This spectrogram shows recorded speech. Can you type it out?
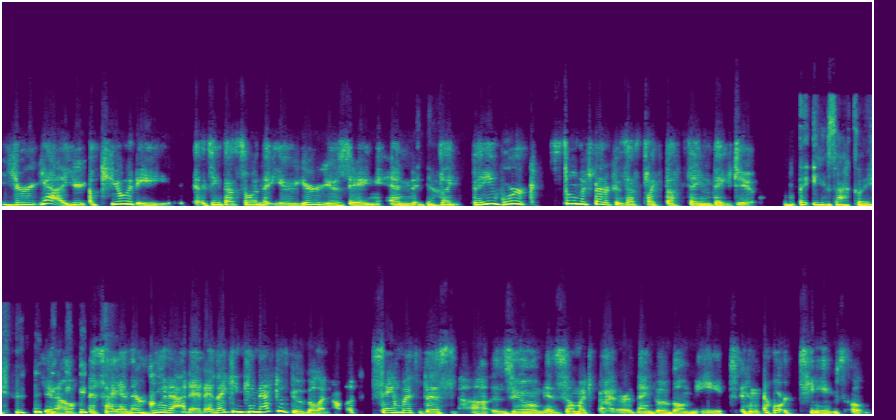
You're, yeah, your Acuity. I think that's the one that you, you're using. And yeah. like they work so much better because that's like the thing they do. Exactly. you know, it's like, and they're good at it and they can connect with Google and Outlook. Same with this uh, Zoom is so much better than Google Meet and, or Teams. Oh,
